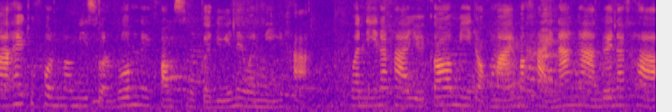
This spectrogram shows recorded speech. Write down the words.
มาให้ทุกคนมามีส่วนร่วมในความสนุกกับยุ้ยในวันนี้ค่ะ วันนี้นะคะยุ้ยก็มีดอกไม้มาขายหน้างานด้วยนะคะ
